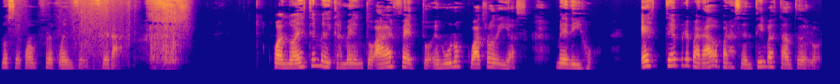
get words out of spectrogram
no sé cuán frecuente será. Cuando este medicamento haga efecto en unos cuatro días, me dijo, esté preparado para sentir bastante dolor.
